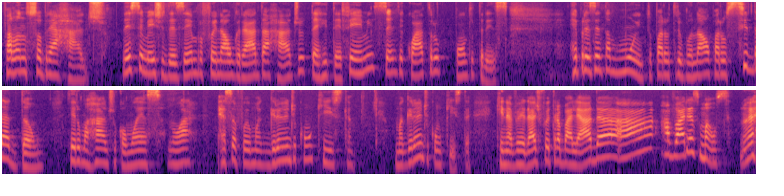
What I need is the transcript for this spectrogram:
Falando sobre a rádio, nesse mês de dezembro foi inaugurada a rádio TRT-FM 104.3. Representa muito para o tribunal, para o cidadão, ter uma rádio como essa no ar? Essa foi uma grande conquista uma grande conquista, que na verdade foi trabalhada a, a várias mãos, não é?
